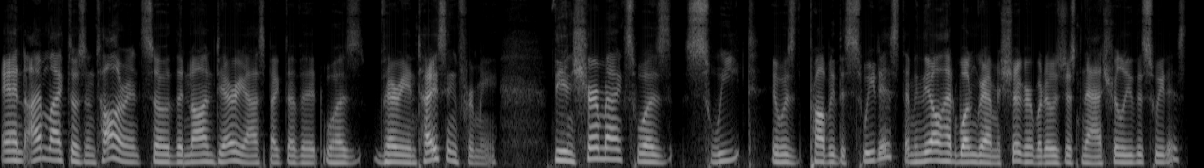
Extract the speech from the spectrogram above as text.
and i'm lactose intolerant so the non-dairy aspect of it was very enticing for me. The ensure max was sweet. It was probably the sweetest. I mean they all had one gram of sugar but it was just naturally the sweetest.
